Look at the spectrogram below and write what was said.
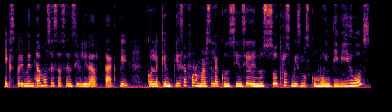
experimentamos esa sensibilidad táctil con la que empieza a formarse la conciencia de nosotros mismos como individuos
